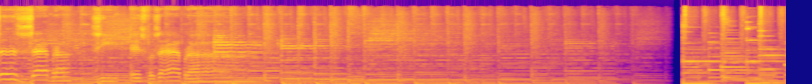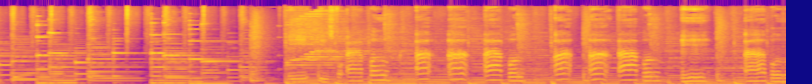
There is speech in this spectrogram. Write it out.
Z zebra, Z is for zebra. A is for apple, A ah, A ah, apple, A ah, A apple, eh, A apple.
